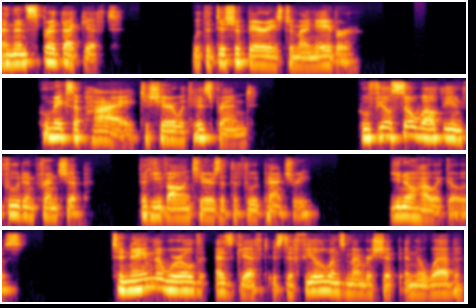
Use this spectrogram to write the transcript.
and then spread that gift with a dish of berries to my neighbor, who makes a pie to share with his friend, who feels so wealthy in food and friendship that he volunteers at the food pantry. You know how it goes. To name the world as gift is to feel one's membership in the web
